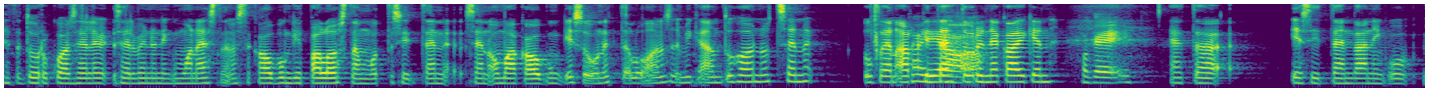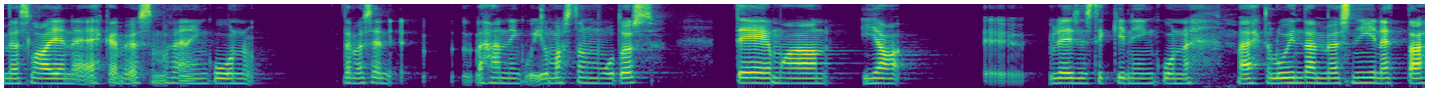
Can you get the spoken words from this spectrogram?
että Turku on sel, selvinnyt niin monesta kaupunkipalosta, mutta sitten sen oma kaupunkisuunnittelu on se, mikä on tuhonnut sen upean arkkitehtuurin ja kaiken. Okay. Että, ja sitten tämä niin kuin myös laajenee ehkä myös semmoisen niin kuin, tämmöisen vähän niin kuin ilmastonmuutosteemaan ja yleisestikin niin kuin, mä ehkä luin tämän myös niin, että,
